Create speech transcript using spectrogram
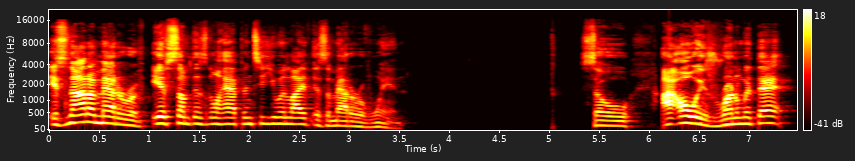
it's not a matter of if something's gonna happen to you in life, it's a matter of when. So I always run with that,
